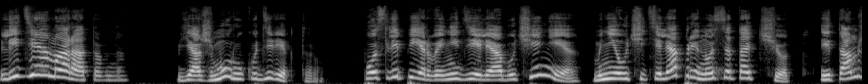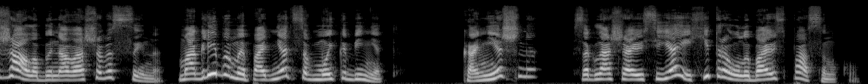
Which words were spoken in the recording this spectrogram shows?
Лидия Маратовна. Я жму руку директору. После первой недели обучения мне учителя приносят отчет. И там жалобы на вашего сына. Могли бы мы подняться в мой кабинет? Конечно, соглашаюсь я и хитро улыбаюсь пасынку.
